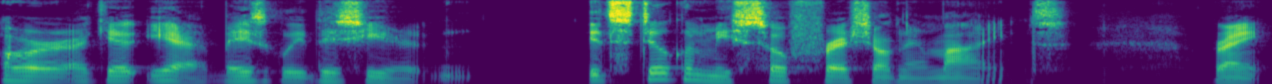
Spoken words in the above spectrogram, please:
or I get, yeah, basically this year, it's still going to be so fresh on their minds, right?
